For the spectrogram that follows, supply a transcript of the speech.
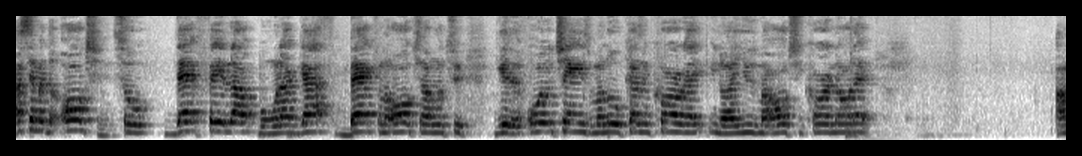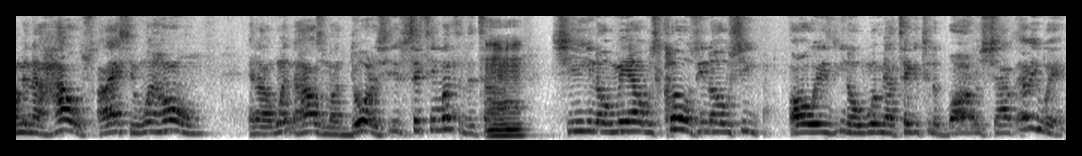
I said I'm at the auction. So that faded out. But when I got back from the auction, I went to get an oil change, for my little cousin car. I, you know, I used my auction card and all that. I'm in the house. I actually went home and I went to the house with my daughter. She was 16 months at the time. Mhm. She, you know, me, I was close. You know, she always, you know, with me. I take her to the barber shop, everywhere.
